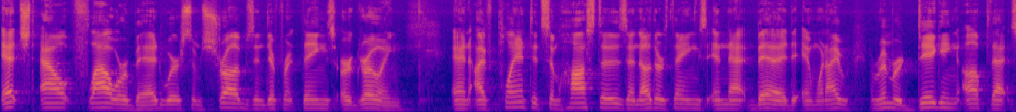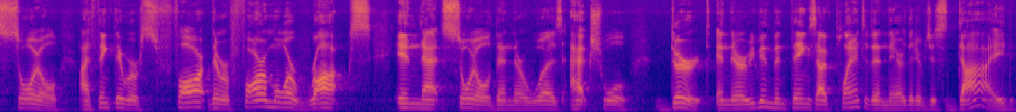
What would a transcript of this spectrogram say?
etched out flower bed where some shrubs and different things are growing. And I've planted some hostas and other things in that bed. And when I remember digging up that soil, I think there were far, there were far more rocks in that soil than there was actual dirt. And there have even been things I've planted in there that have just died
